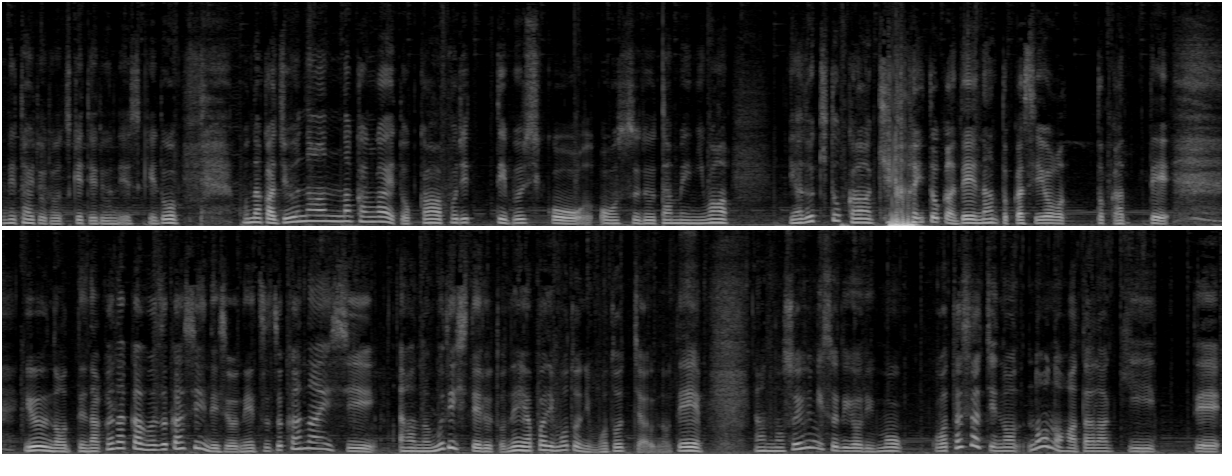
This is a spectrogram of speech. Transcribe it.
ねタイトルをつけてるんですけどこうなんか柔軟な考えとかポジティブ思考をするためにはやる気とか気合とかで何とかしようとかっていうのってなかなか難しいんですよね。続かないしあの無理してるとねやっぱり元に戻っちゃうのであのそういうふうにするよりも私たちの脳の働きって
